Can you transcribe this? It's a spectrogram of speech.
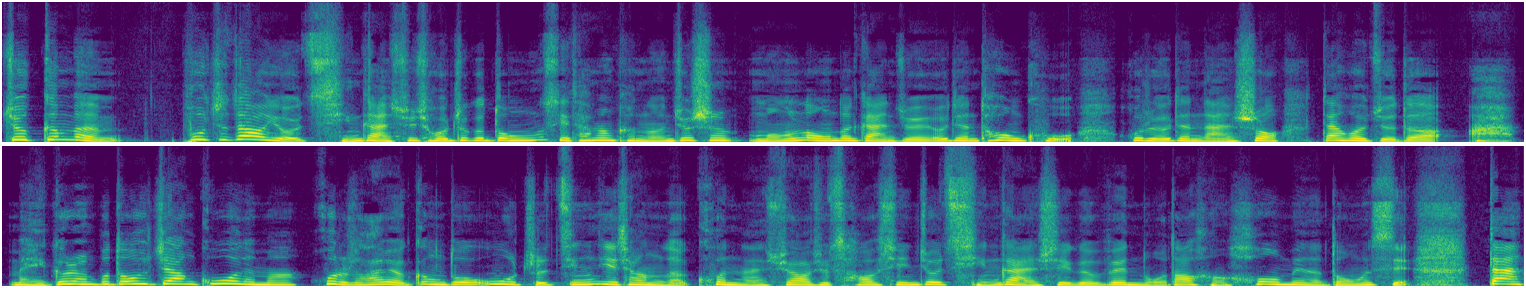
就根本。不知道有情感需求这个东西，他们可能就是朦胧的感觉，有点痛苦或者有点难受，但会觉得啊，每个人不都是这样过的吗？或者说他有更多物质经济上的困难需要去操心，就情感是一个被挪到很后面的东西。但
